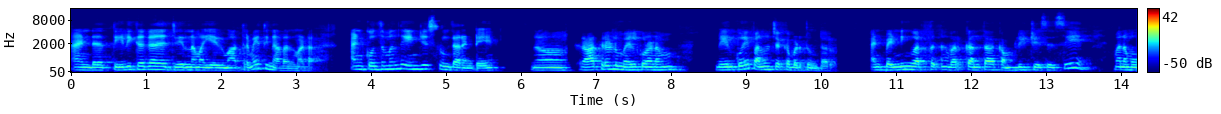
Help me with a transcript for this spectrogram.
అండ్ తేలికగా జీర్ణం అయ్యేవి మాత్రమే తినాలన్నమాట. అండ్ కొంతమంది ఏం చేస్తుంటారంటే రాత్రులు మేల్కొనడం మేల్కొని పనులు చెక్కబడుతుంటారు. అండ్ పెండింగ్ వర్క్ వర్క్ అంతా కంప్లీట్ చేసేసి మనము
